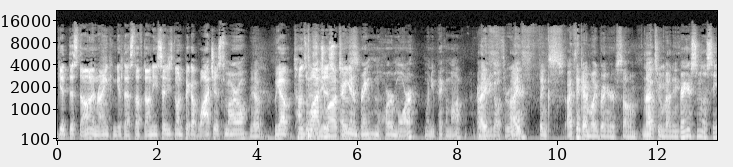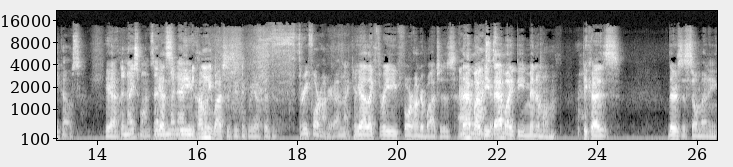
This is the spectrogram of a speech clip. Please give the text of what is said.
get this done and Ryan can get that stuff done. He said he's going to pick up watches tomorrow. Yep. We got tons of Disney watches. Are you gonna bring her more when you pick them up? Are I you gonna go through I there? think I think I might bring her some, not I- too many. Bring her some of those Seikos, Yeah. the nice ones that We got s- might not we- how many watches do you think we have to? do? Three, four hundred. I'm not We kidding. got like three, four hundred watches. I that might be that might be minimum, because there's just so many.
